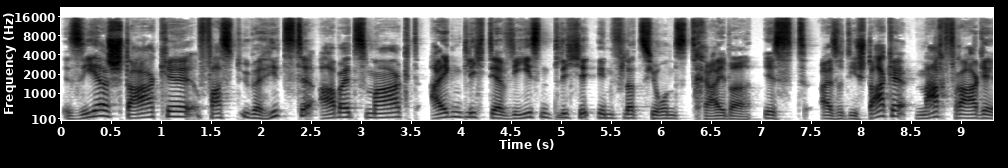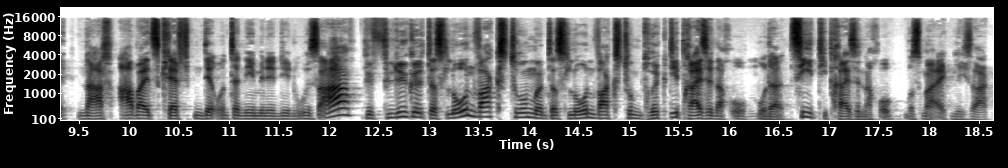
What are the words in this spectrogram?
sehr starke, fast überhitzte Arbeitsmarkt eigentlich der wesentliche Inflationstreiber ist. Also die starke Nachfrage nach Arbeitskräften der Unternehmen in den USA beflügelt das Lohnwachstum und das Lohnwachstum drückt die Preise nach oben oder zieht die Preise nach oben, muss man eigentlich sagen.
